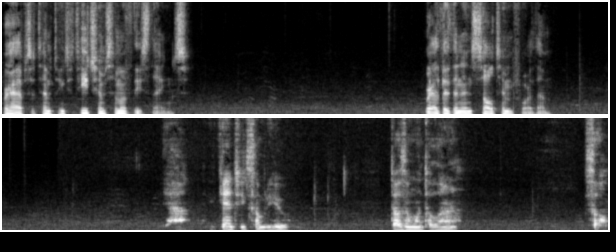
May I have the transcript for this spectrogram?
perhaps attempting to teach him some of these things rather than insult him for them. yeah, you can't teach somebody who doesn't want to learn. So,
